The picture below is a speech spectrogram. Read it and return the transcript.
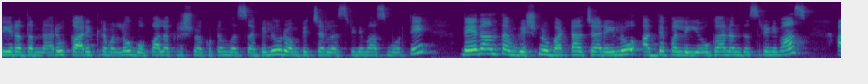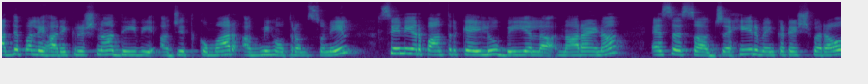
తీరదన్నారు. కార్యక్రమంలో గోపాలకృష్ణ కుటుంబ సభ్యులు రొంపిచెర్ల శ్రీనివాసమూర్తి వేదాంతం విష్ణు భట్టాచార్యులు అద్దెపల్లి యోగానంద శ్రీనివాస్ అద్దెపల్లి హరికృష్ణ దేవి అజిత్ కుమార్ అగ్నిహోత్రం సునీల్ సీనియర్ పాత్రికేయులు B L Narayana S S Zaheer Venkateswara Rao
